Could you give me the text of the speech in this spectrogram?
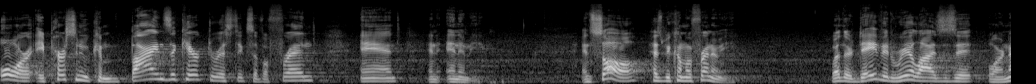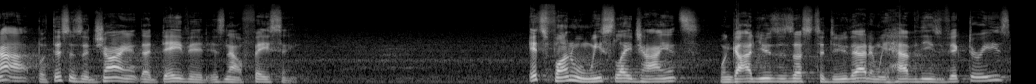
Or a person who combines the characteristics of a friend and an enemy. And Saul has become a frenemy. Whether David realizes it or not, but this is a giant that David is now facing. It's fun when we slay giants, when God uses us to do that and we have these victories.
